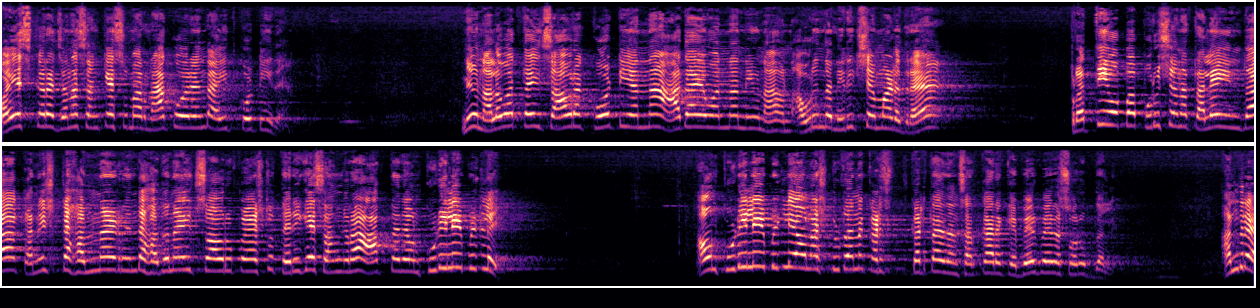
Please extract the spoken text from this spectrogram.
ವಯಸ್ಕರ ಜನಸಂಖ್ಯೆ ಸುಮಾರು ನಾಲ್ಕೂವರೆಯಿಂದ ಐದು ಕೋಟಿ ಇದೆ. ನೀವು ನಲವತ್ತೈದು ಸಾವಿರ ಕೋಟಿಯನ್ನ ಆದಾಯವನ್ನ ನೀವು ಅವರಿಂದ ನಿರೀಕ್ಷೆ ಮಾಡಿದ್ರೆ ಪ್ರತಿಯೊಬ್ಬ ಪುರುಷನ ತಲೆಯಿಂದ ಕನಿಷ್ಠ ಹನ್ನೆರಡರಿಂದ ಹದಿನೈದು ಸಾವಿರ ರೂಪಾಯಿಯಷ್ಟು ತೆರಿಗೆ ಸಂಗ್ರಹ ಆಗ್ತದೆ. ಅವ್ನು ಕುಡಿಲಿ ಬಿಡ್ಲಿ. ಅವ್ನು ಕುಡಿಲಿ ಬಿಡ್ಲಿ ಅವನು ಅಷ್ಟು ದುಡ್ಡನ್ನು ಕಟ್ಸ್, ಕಟ್ತಾ ಇದ್ದಾನೆ ಸರ್ಕಾರಕ್ಕೆ ಬೇರೆ ಬೇರೆ ಸ್ವರೂಪದಲ್ಲಿ. ಅಂದರೆ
